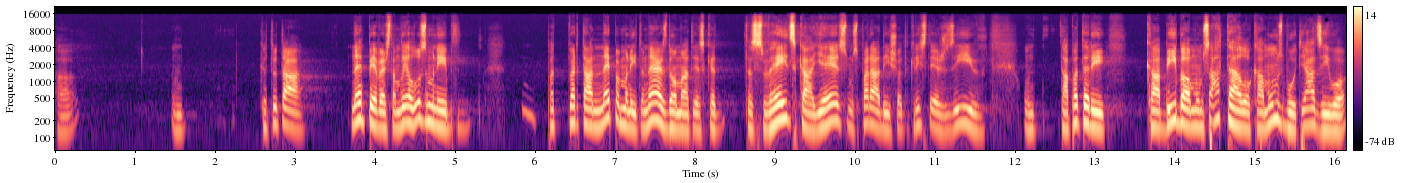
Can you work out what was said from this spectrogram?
uh, un ka tu tā nepievērst tam lielu uzmanību, pat var tā nepamanīt un neaizdomāties, ka tas veids, kā Jēzus mums parādīja šo kristiešu dzīvi, un tāpat arī kā Bībele mums attēlo, kā mums būtu jādzīvo,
